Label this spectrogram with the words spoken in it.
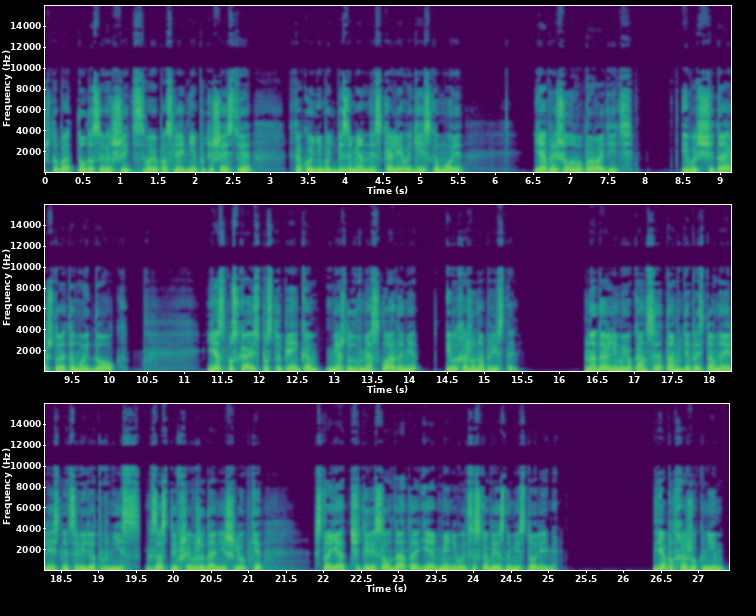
чтобы оттуда совершить свое последнее путешествие к какой-нибудь безымянной скале в Эгейском море — я пришел его проводить, ибо считаю, что это мой долг. Я спускаюсь по ступенькам между двумя складами и выхожу на пристань. На дальнем ее конце, там, где приставная лестница ведет вниз к застывшей в ожидании шлюпке, стоят четыре солдата и обмениваются скобрезными историями. Я подхожу к ним.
